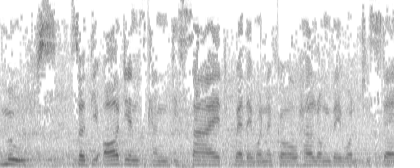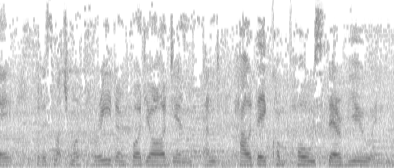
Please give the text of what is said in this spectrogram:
moves, so the audience can decide where they want to go, how long they want to stay. So there's much more freedom for the audience and how they compose their viewing.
